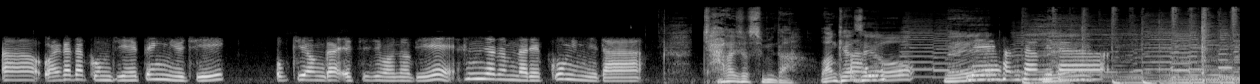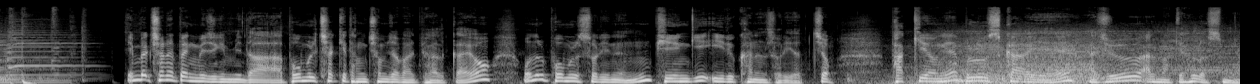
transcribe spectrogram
아, 왈가닥 공주의 백뮤직, 옥지영과 SG 워너비의 한여름날의 꿈입니다. 잘하셨습니다. 완쾌하세요. 네. 네, 감사합니다. 임백천의 백뮤직입니다. 보물찾기 당첨자 발표할까요? 오늘 보물소리는 비행기 이륙하는 소리였죠. 박기영의 블루스카이에 아주 알맞게 흘렀습니다.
